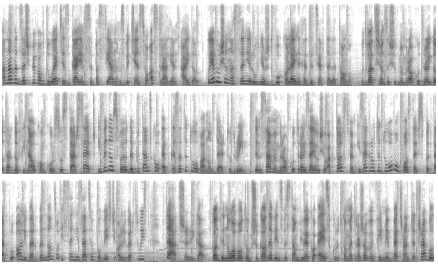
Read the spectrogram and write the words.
a nawet zaśpiewał w duecie z Gajem Sebastianem, zwycięzcą Australian Idol. Pojawił się na scenie również w dwóch kolejnych edycjach Teletonu. W 2007 roku Troy dotarł do finału konkursu Star Search i wydał swoją debiutancką epkę zatytułowaną Dare to Dream. W tym samym roku Troy zajął się aktorstwem i zagrał tytułową postać w spektaklu Oliver, będącą inscenizacją powieści Oliver Twist w teatrze Regal. Kontynuował tą przygodę, więc wystąpił jako Ace w krótkometrażowym filmie Bertrand the Trouble,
